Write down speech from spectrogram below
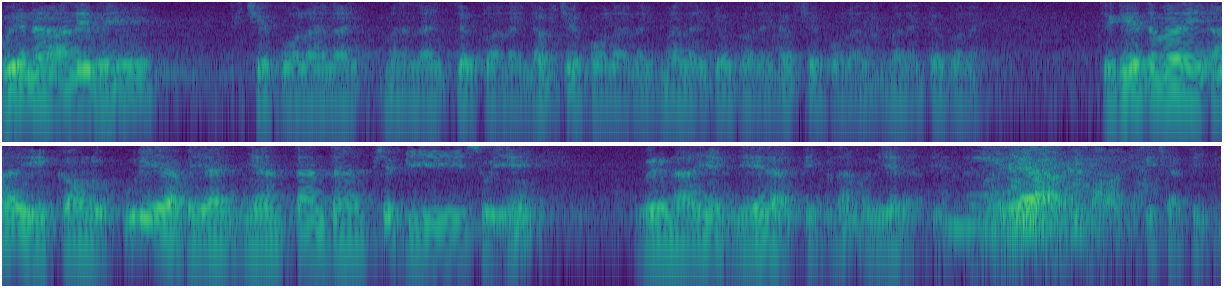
ဝေဒနာအားလေးပဲတစ်ချက်ပေါ်လာလိုက်မှန်လိုက်ပြောက်သွားလိုက်နောက်တစ်ချက်ပေါ်လာလိုက်မှန်လိုက်ပြောက်သွားလိုက်နောက်တစ်ချက်ပေါ်လာလိုက်မှန်လိုက်ပြောက်သွားလိုက်တကယ်တမာရီအားကြီးကောင်းလို့ဥရိယဗျာဉာဏ်တန်တန်ဖြစ်ပြီဆိုရင်ဝေဒနာရဲ့မြဲတာသိမလားမမြဲတာသိမလားမမြဲတာသိပါပါဗျာသိချာသိပြီ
